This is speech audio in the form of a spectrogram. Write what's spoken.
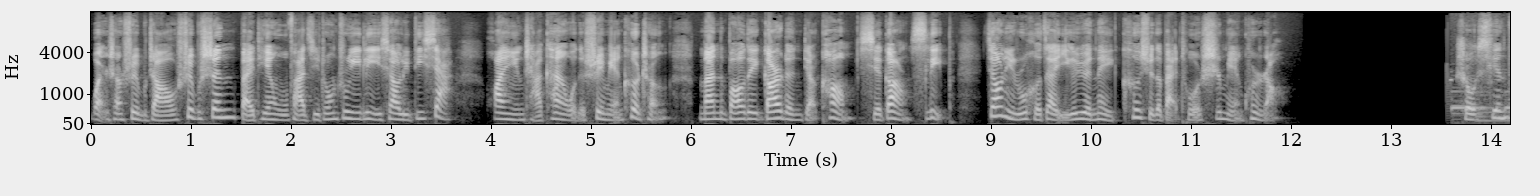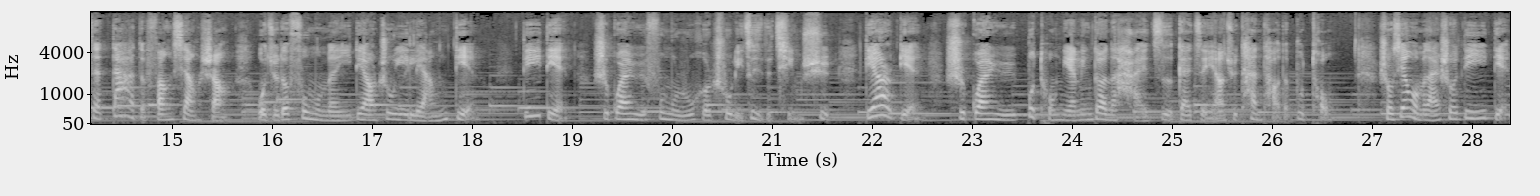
晚上睡不着、睡不深，白天无法集中注意力，效率低下？欢迎查看我的睡眠课程，mindbodygarden 点 com 斜杠 sleep，教你如何在一个月内科学的摆脱失眠困扰。首先，在大的方向上，我觉得父母们一定要注意两点。第一点是关于父母如何处理自己的情绪，第二点是关于不同年龄段的孩子该怎样去探讨的不同。首先，我们来说第一点。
